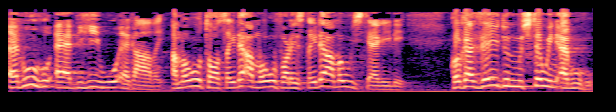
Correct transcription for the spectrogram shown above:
abuuhu aabihii wuu egaaday. Ama wuu toosay dhe ama wuu fadhiistay ama wuu istaagay dhe kolkaa zaydun mustawin abuuhu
